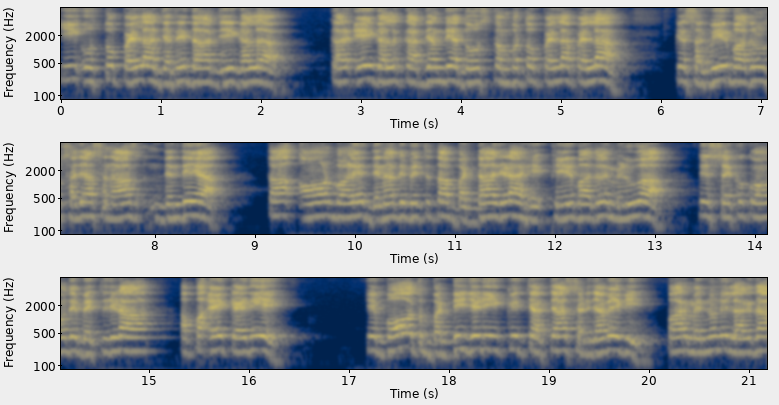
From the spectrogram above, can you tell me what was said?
ਕਿ ਉਸ ਤੋਂ ਪਹਿਲਾਂ ਜਥੇਦਾਰ ਜੇ ਗੱਲ ਕਰ ਇਹ ਗੱਲ ਕਰ ਜਾਂਦੇ ਆ 2 ਸਤੰਬਰ ਤੋਂ ਪਹਿਲਾਂ ਪਹਿਲਾਂ ਕਿ ਸੁਖਬੀਰ ਬਾਦਲ ਨੂੰ ਸਜ਼ਾ ਸੁਣਾ ਦਿੰਦੇ ਆ, ਤਾਂ ਆਉਣ ਵਾਲੇ ਦਿਨਾਂ ਦੇ ਵਿੱਚ ਤਾਂ ਵੱਡਾ ਜਿਹੜਾ ਫੇਰ ਬਾਦਲ ਮਿਲੂਗਾ ਤੇ ਸਿੱਖ ਕੌਮ ਦੇ ਵਿੱਚ ਜਿਹੜਾ ਆਪਾਂ ਇਹ ਕਹਿ ਦਈਏ ਕਿ ਬਹੁਤ ਵੱਡੀ ਜਿਹੜੀ ਇੱਕ ਚਰਚਾ ਛਿੜ ਜਾਵੇਗੀ। ਪਰ ਮੈਨੂੰ ਨਹੀਂ ਲੱਗਦਾ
